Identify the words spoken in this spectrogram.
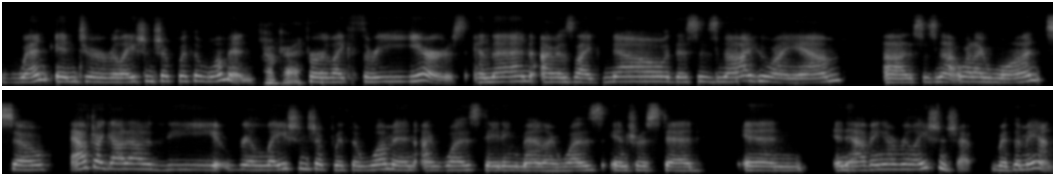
went into a relationship with a woman okay. for like 3 years. And then I was like no this is not who I am. Uh, this is not what I want. So after I got out of the relationship with a woman I was dating men. I was interested in in having a relationship with a man.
